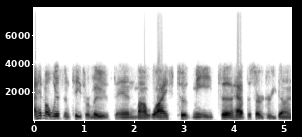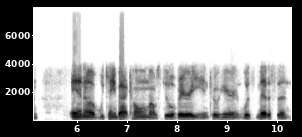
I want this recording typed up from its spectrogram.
I had my wisdom teeth removed, and my wife took me to have the surgery done. And uh, we came back home. I was still very incoherent with medicine,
